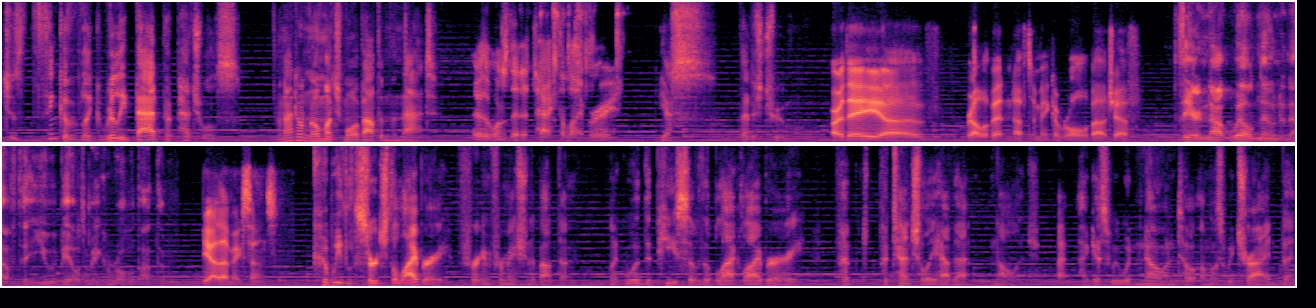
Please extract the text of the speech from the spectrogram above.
just think of like really bad perpetuals, and I don't know much more about them than that. They're the ones that attack the library. Yes, that is true. Are they uh, relevant enough to make a roll about Jeff? They are not well known enough that you would be able to make a roll about them. Yeah, that makes sense. Could we search the library for information about them? Like, would the piece of the Black Library pot- potentially have that knowledge? I, I guess we wouldn't know until unless we tried, but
